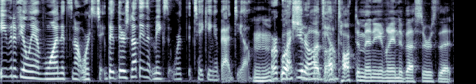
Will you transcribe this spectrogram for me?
Even if you only have one, it's not worth. ta- there's nothing that makes it worth the taking a bad deal or Mm-hmm. well you questionable know I've, deal. I've talked to many land investors that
